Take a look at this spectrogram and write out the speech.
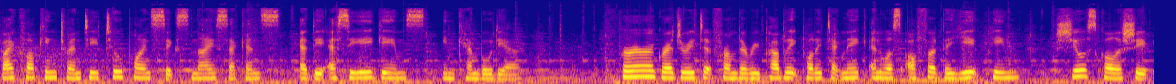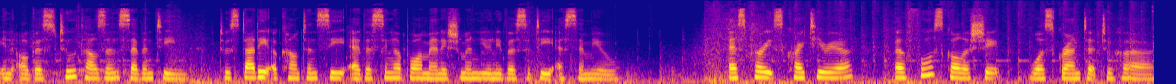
by clocking 22.69 seconds at the SEA Games in Cambodia. Pereira graduated from the Republic Polytechnic and was offered the Yip Pin Xiu Scholarship in August 2017 to study accountancy at the Singapore Management University SMU. As per its criteria, a full scholarship was granted to her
